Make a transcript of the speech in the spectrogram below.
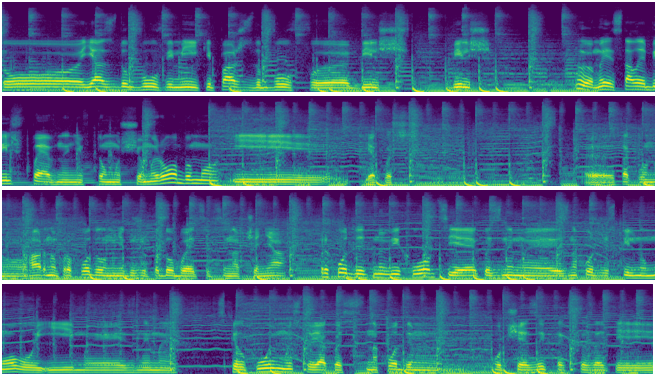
то я здобув і мій екіпаж здобув е, більш, більш ну, ми стали більш впевнені в тому, що ми робимо, і якось так воно гарно проходило. Мені дуже подобаються ці навчання. Приходять нові хлопці, я якось з ними знаходжу спільну мову, і ми з ними спілкуємось, то якось знаходимо общий язик, так сказати. І,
